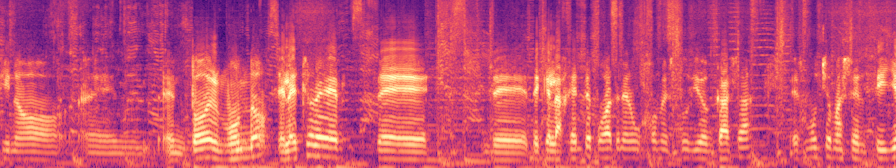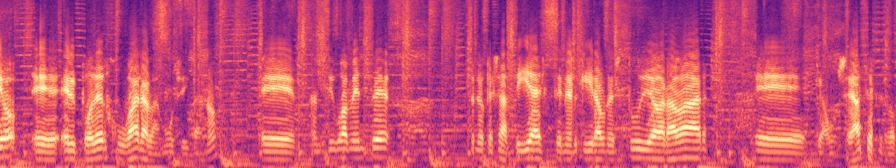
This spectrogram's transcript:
sino en, todo el mundo, el hecho de, que la gente pueda tener un home studio en casa es mucho más sencillo eh, el poder jugar a la música, ¿no? Eh, antiguamente lo que se hacía es tener que ir a un estudio a grabar, eh, que aún se hace, pero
